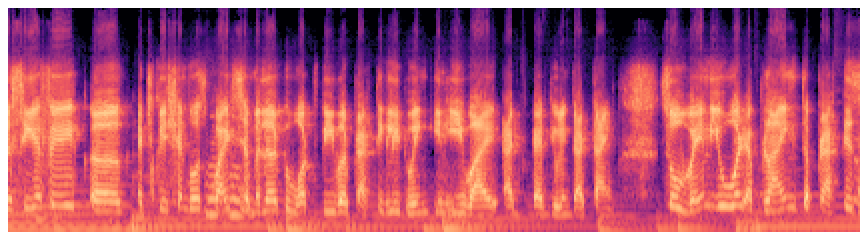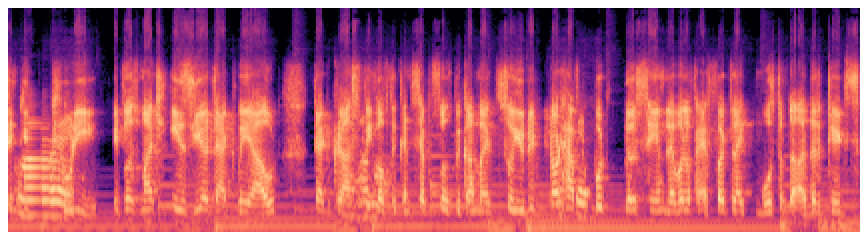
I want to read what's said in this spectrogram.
the cfa uh, education was quite mm-hmm. similar to what we were practically doing in ey at, at during that time so when you were applying the practice into right. theory it was much easier that way out that grasping of the concepts was become a, so you did not have to put the same level of effort like most of the other kids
